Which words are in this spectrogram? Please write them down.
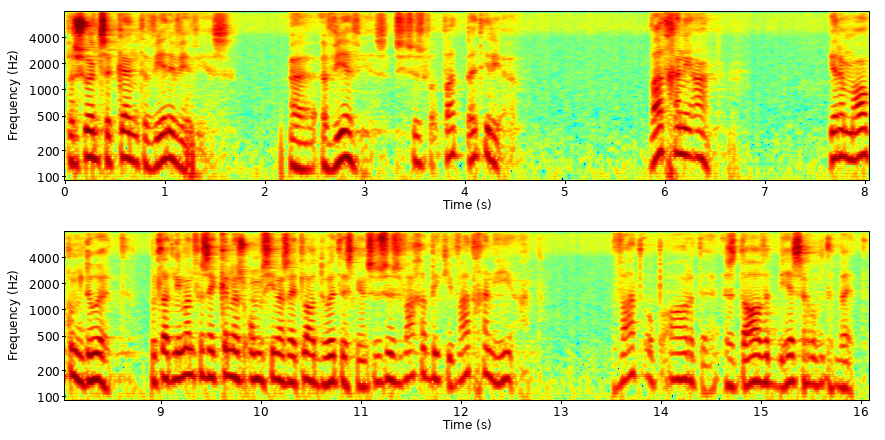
persoon se kind 'n weduwee wees. 'n 'n wees wees. Soos wat, wat bid hierdie ou? Wat gaan nie aan? Here maak hom dood. Moet laat niemand vir sy kinders omsien as hy klaar dood is nie. En soos soos wag 'n bietjie, wat gaan hier aan? Wat op aarde is Dawid besig om te bid?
